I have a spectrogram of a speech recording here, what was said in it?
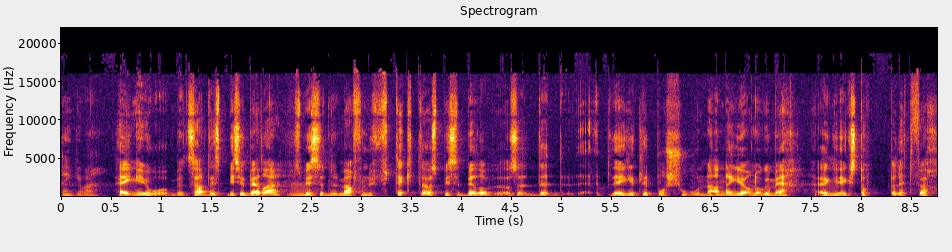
tenker jeg. Henger jo sant? Jeg spiser jo bedre. Spiser mer fornuftig. Og spiser bedre altså, det, det, er egentlig porsjonene jeg gjør noe med. Jeg, jeg stopper litt før.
